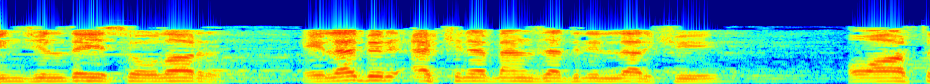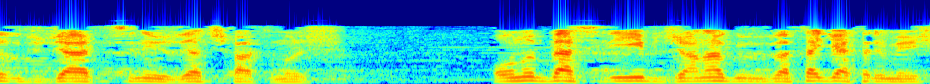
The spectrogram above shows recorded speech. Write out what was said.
İncildə isə onlar elə bir əkinə bənzədilirlər ki, o artıq cücərtisini üzə çıxartmış, onu bəsləyib cana qüvvətə gətirmiş,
